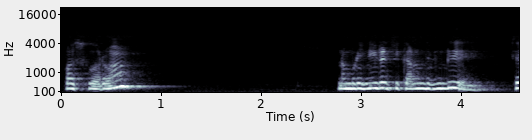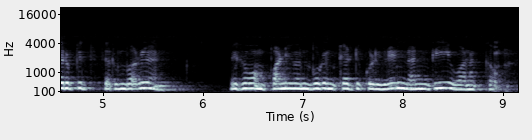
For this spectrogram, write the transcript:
பஸ் வரும். நம்முடைய நிகழ்ச்சி கலந்துருந்து சிறப்பித்து தருமாறு மிகவும் பணிவன்புடன் கேட்டுக்கொள்கிறேன். நன்றி வணக்கம்.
